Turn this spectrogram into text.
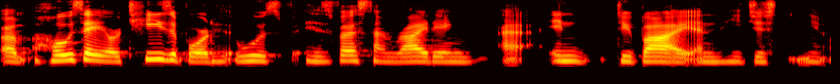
um, Jose Ortiz aboard, who was his first time riding uh, in Dubai, and he just you know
